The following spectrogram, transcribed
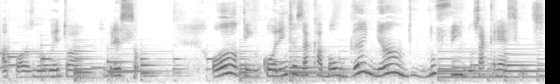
após não aguentar a pressão. Ontem o Corinthians acabou ganhando no fim, nos acréscimos.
